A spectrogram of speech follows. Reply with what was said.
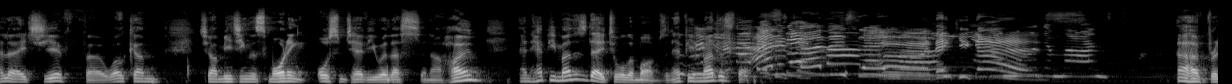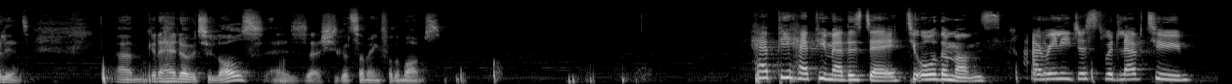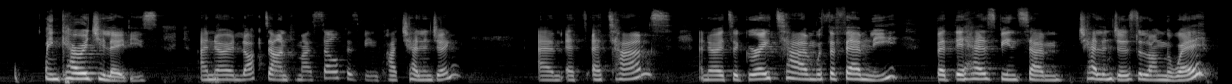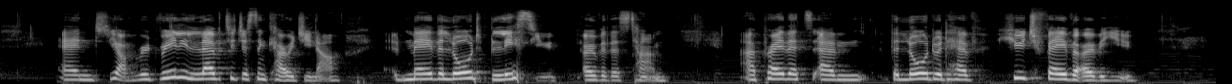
All right. Hello, HCF. Uh, welcome to our meeting this morning. Awesome to have you with us in our home. And happy Mother's Day to all the moms. And happy Mother's Day. Oh, thank you guys. Ah, Brilliant. I'm going to hand over to Lols as uh, she's got something for the moms. Happy, happy Mother's Day to all the moms. I really just would love to encourage you, ladies. I know lockdown for myself has been quite challenging um, at, at times. I know it's a great time with the family, but there has been some challenges along the way. And yeah, we'd really love to just encourage you now. May the Lord bless you over this time. I pray that um, the Lord would have huge favor over you.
